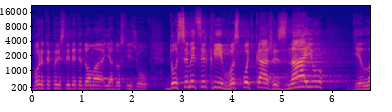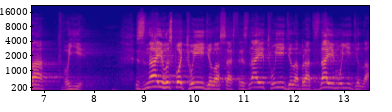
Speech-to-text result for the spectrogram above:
можете переслідити вдома, я досліджував. До семи церквів Господь каже: знаю діла твої. Знає Господь твої діла, сестри, знає твої діла, брат, знає мої діла.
